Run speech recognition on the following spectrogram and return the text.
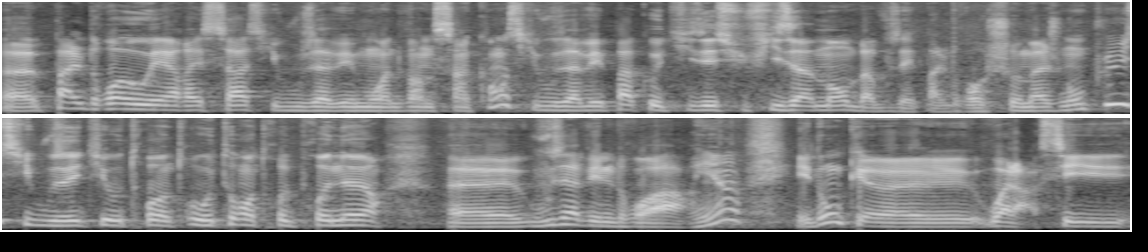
pas le droit au RSA si vous avez moins de 25 ans. Si vous n'avez pas cotisé suffisamment, bah, vous n'avez pas le droit au chômage non plus. Si vous étiez auto-entrepreneur, euh, vous avez le droit à rien. Et donc, euh, voilà, c'est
